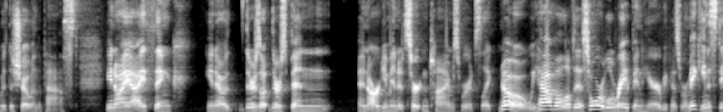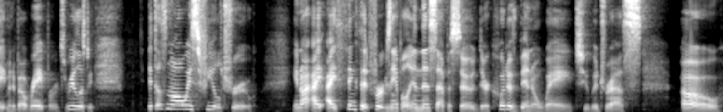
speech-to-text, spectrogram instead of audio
with the show in the past. You know, I, I think you know there's there's been an argument at certain times where it's like, no, we have all of this horrible rape in here because we're making a statement about rape or it's realistic. It doesn't always feel true. You know, I, I think that, for example, in this episode, there could have been a way to address, oh,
